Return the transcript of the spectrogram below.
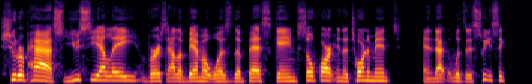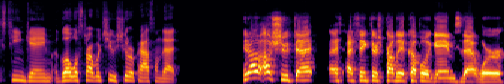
shoot or pass. UCLA versus Alabama was the best game so far in the tournament, and that was a Sweet 16 game. Glow, we'll start with you. Shoot or pass on that. You know, I'll shoot that. I, I think there's probably a couple of games that were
